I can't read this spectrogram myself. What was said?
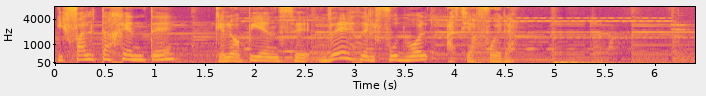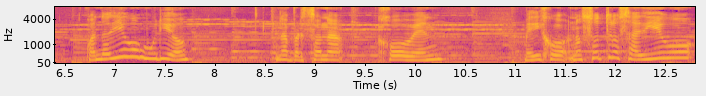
y falta gente que lo piense desde el fútbol hacia afuera. Cuando Diego murió, una persona joven me dijo, nosotros a Diego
